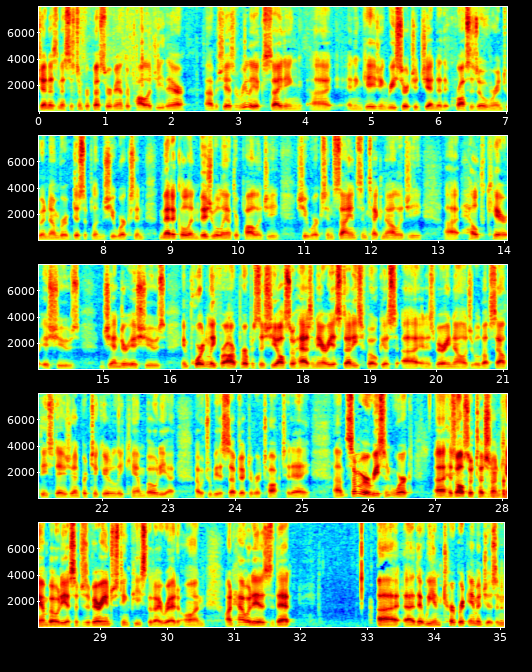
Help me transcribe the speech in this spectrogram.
Jenna is an assistant professor of anthropology there, uh, but she has a really exciting uh, and engaging research agenda that crosses over into a number of disciplines. She works in medical and visual anthropology, she works in science and technology, uh, healthcare issues, gender issues. Importantly, for our purposes, she also has an area studies focus uh, and is very knowledgeable about Southeast Asia and particularly Cambodia, uh, which will be the subject of her talk today. Um, some of her recent work uh, has also touched on Cambodia, such as a very interesting piece that I read on, on how it is that uh, uh, that we interpret images, an,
